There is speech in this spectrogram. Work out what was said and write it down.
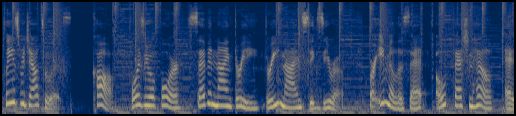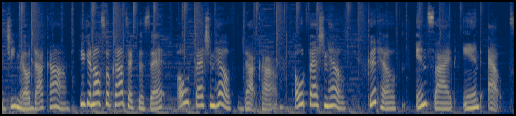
Please reach out to us. Call 404 793 3960 or email us at oldfashionedhealth at gmail.com. You can also contact us at oldfashionedhealth.com. Old Fashioned Health, good health inside and out.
